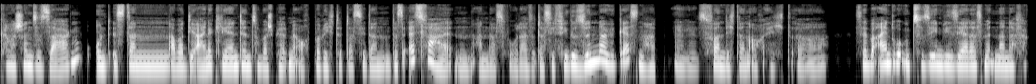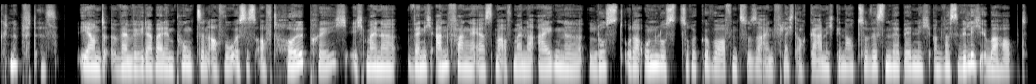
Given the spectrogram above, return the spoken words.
kann man schon so sagen. Und ist dann, aber die eine Klientin zum Beispiel hat mir auch berichtet, dass sie dann das Essverhalten anders wurde, also dass sie viel gesünder gegessen hat. Mhm. Das fand ich dann auch echt äh, sehr beeindruckend zu sehen, wie sehr das miteinander verknüpft ist. Ja, und wenn wir wieder bei dem Punkt sind, auch wo ist es oft holprig? Ich meine, wenn ich anfange, erstmal auf meine eigene Lust oder Unlust zurückgeworfen zu sein, vielleicht auch gar nicht genau zu wissen, wer bin ich und was will ich überhaupt,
